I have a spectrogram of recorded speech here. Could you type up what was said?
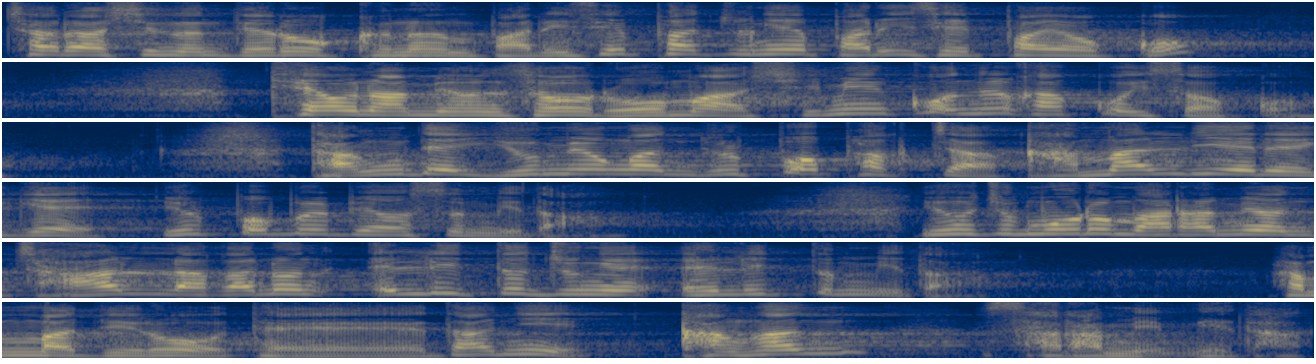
잘 아시는 대로 그는 바리세파 중에 바리세파였고 태어나면서 로마 시민권을 갖고 있었고 당대 유명한 율법학자 가말리엘에게 율법을 배웠습니다. 요즘으로 말하면 잘 나가는 엘리트 중에 엘리트입니다. 한마디로 대단히 강한 사람입니다.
